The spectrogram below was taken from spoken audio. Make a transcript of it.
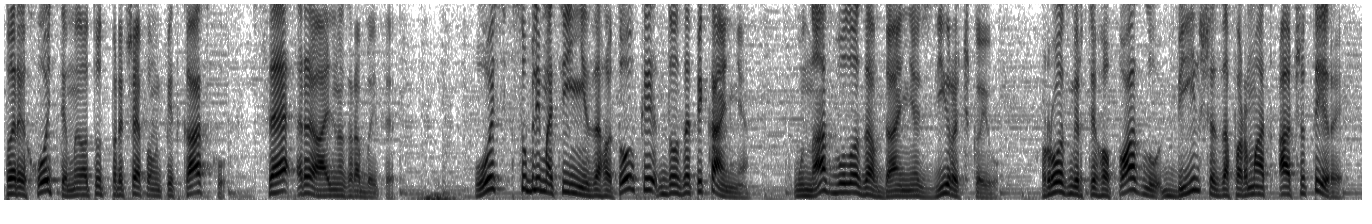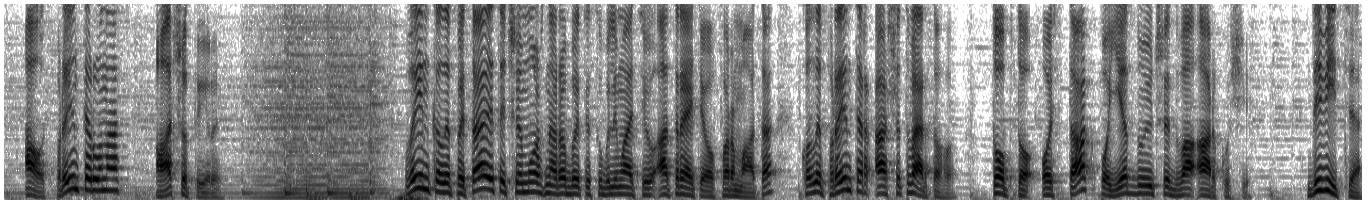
переходьте, ми отут причепимо підказку, все реально зробити. Ось сублімаційні заготовки до запікання. У нас було завдання з зірочкою. Розмір цього пазлу більше за формат А4, а от принтер у нас А4. Ви інколи питаєте, чи можна робити сублімацію А3 формата, коли принтер А4. Тобто ось так поєднуючи два аркуші. Дивіться,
